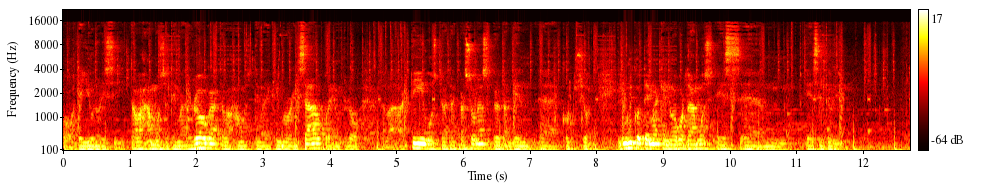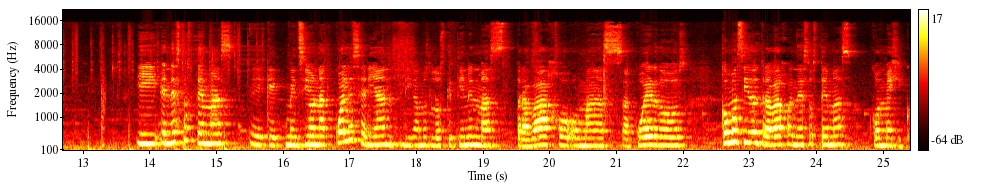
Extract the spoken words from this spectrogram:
o de UNODC. Trabajamos el tema de drogas, trabajamos el tema de crimen organizado, por ejemplo, activos, trata de personas, pero también eh, corrupción. El único tema que no abordamos es, eh, es el terrorismo. Y en estos temas eh, que menciona, ¿cuáles serían, digamos, los que tienen más trabajo o más acuerdos? ¿Cómo ha sido el trabajo en estos temas con México?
